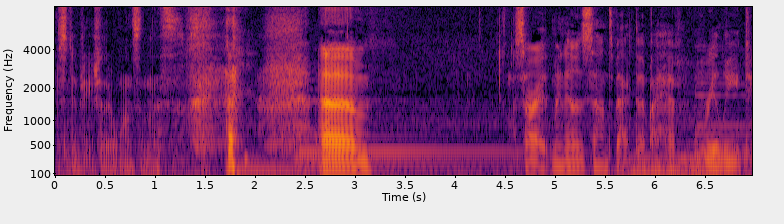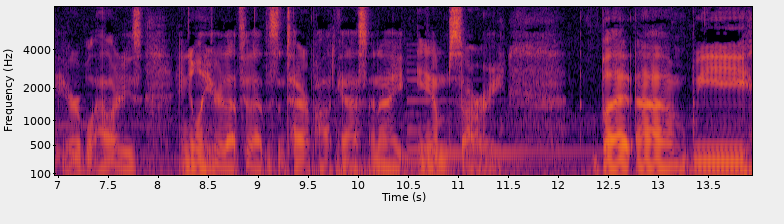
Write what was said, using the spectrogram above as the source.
sniffed at each other once in this. um, sorry, my nose sounds backed up. I have really terrible allergies, and you'll hear that throughout this entire podcast, and I am sorry. But um, we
